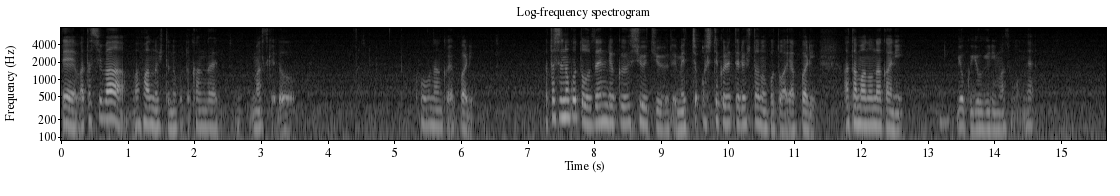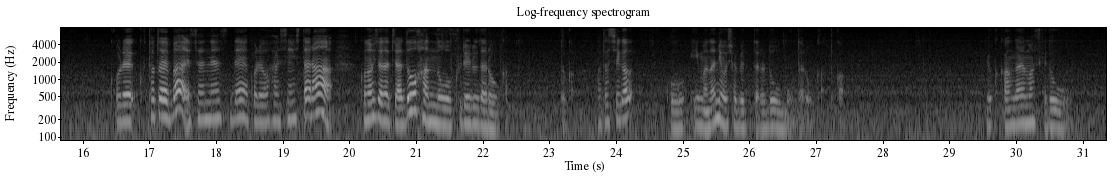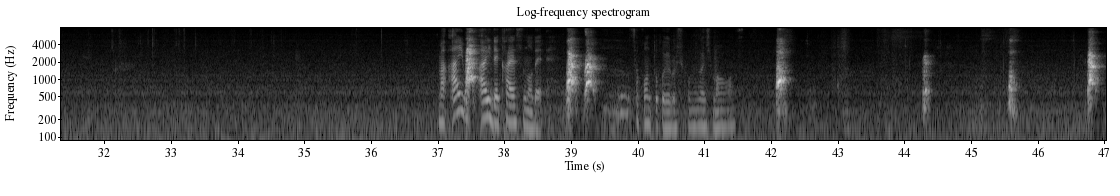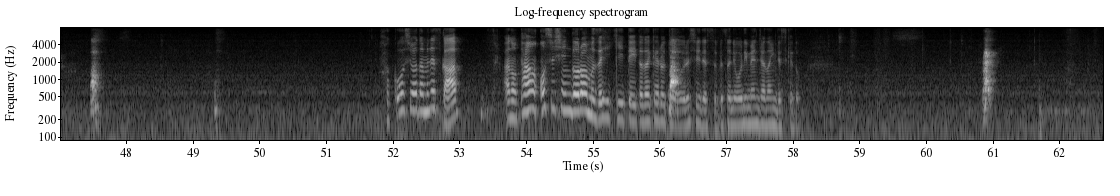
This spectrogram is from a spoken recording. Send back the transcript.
で私は、まあ、ファンの人のこと考えますけどこうなんかやっぱり私のことを全力集中でめっちゃ推してくれてる人のことはやっぱり頭の中によくよぎりますもんね。これ例えば SNS でこれを発信したらこの人たちはどう反応をくれるだろうかとか私がこう今何を喋ったらどう思うだろうかとかよく考えますけどまあ愛は愛で返すのでそこんとこよろしくお願いします。箱押しはダメですか？あの単押しシンドロームぜひ聞いていただけると嬉しいです。別に折り面じゃないんですけど。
